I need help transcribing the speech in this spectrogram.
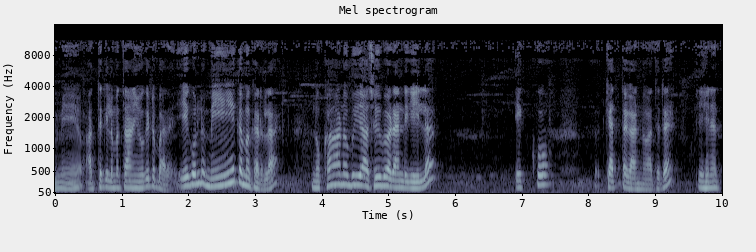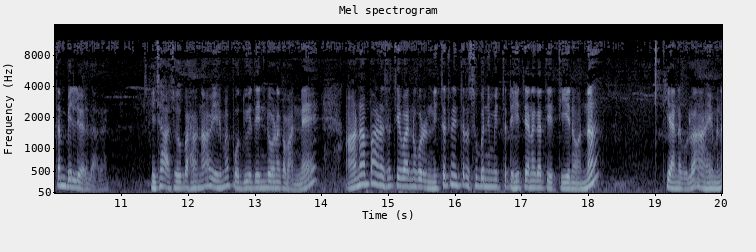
මේ අත්තකිලමතාන යෝගයට බර. ඒගොල්ලෝ මේකම කරලා නොකානොබී අසුභ වඩන්න ගිහිල්ලා එක්කෝ කැත්ත ගන්නවා අතට එහෙ නැත්තම් බෙල්ල වල දාගන්න. නිසා අසුභ භාවනාව එහෙම පොදුවේ දෙන්න ඕන කමක් නැහැ. ආනාපාන සතිය වඩනකොට නිතර නිතර සුබ නිමිත්තට හිත යන ගතිය තියෙනවනම් කියන්න පුළුවන්. ආ එහෙමනම්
